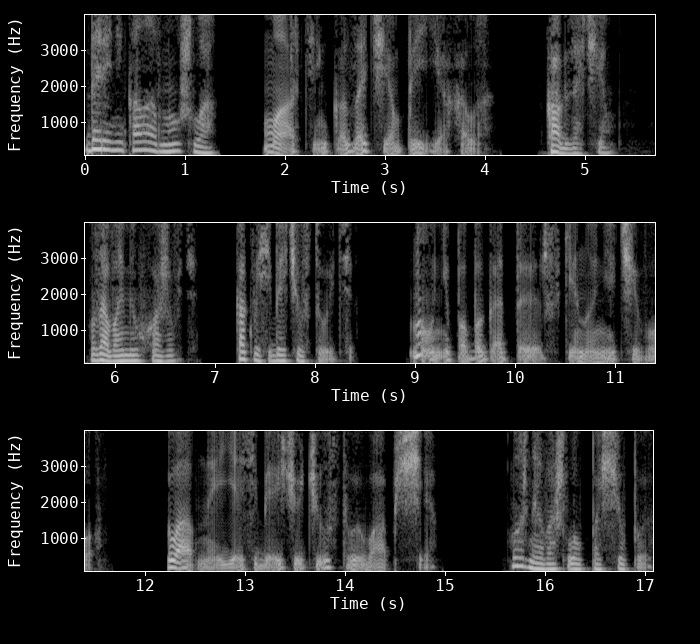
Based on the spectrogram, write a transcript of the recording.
Дарья Николаевна ушла. Мартенька, зачем приехала?» «Как зачем? За вами ухаживать. Как вы себя чувствуете?» «Ну, не по-богатырски, но ничего. Главное, я себя еще чувствую вообще. Можно я ваш лоб пощупаю?»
